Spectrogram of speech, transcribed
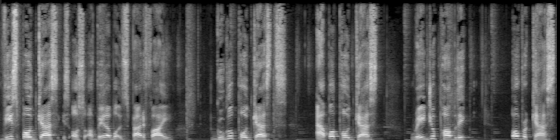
This podcast is also available in Spotify, Google Podcasts, Apple Podcasts, Radio Public, Overcast,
